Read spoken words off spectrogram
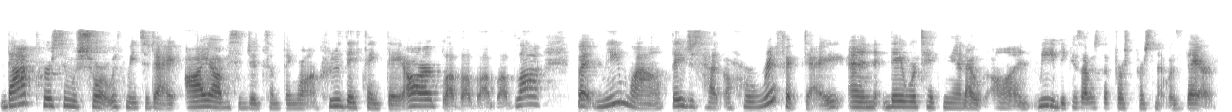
that person was short with me today. I obviously did something wrong. Who do they think they are? Blah, blah, blah, blah, blah. But meanwhile, they just had a horrific day and they were taking it out on me because I was the first person that was there.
